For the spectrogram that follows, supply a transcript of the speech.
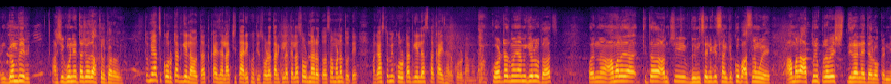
आणि गंभीर असे गुन्हे त्याच्यावर दाखल करावे. तुम्ही आज कोर्टात गेला होतात. काय झालं? आजची तारीख होती. सोळा तारखेला त्याला सोडणार होतो असं म्हणत होते. मग आज तुम्ही कोर्टात गेले असता काय झालं कोर्टामध्ये? कोर्टात म्हणजे आम्ही गेलो होतो आज. पण आम्हाला तिथं आमची भीमसैनिकी संख्या खूप असल्यामुळे आम्हाला आतमध्ये प्रवेश दिला नाही त्या लोकांनी.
